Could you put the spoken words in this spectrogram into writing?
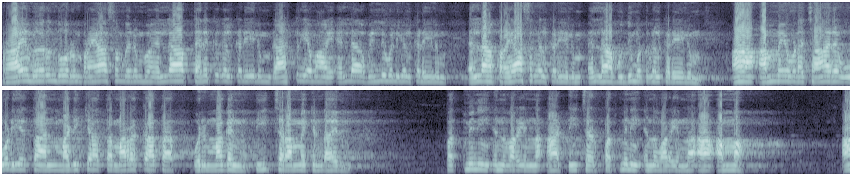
പ്രായമേറുന്തോറും പ്രയാസം വരുമ്പോൾ എല്ലാ തിരക്കുകൾക്കിടയിലും രാഷ്ട്രീയമായ എല്ലാ വെല്ലുവിളികൾക്കിടയിലും എല്ലാ പ്രയാസങ്ങൾക്കിടയിലും എല്ലാ ബുദ്ധിമുട്ടുകൾക്കിടയിലും ആ അമ്മയുടെ ചാര ഓടിയെത്താൻ മടിക്കാത്ത മറക്കാത്ത ഒരു മകൻ ടീച്ചർ അമ്മയ്ക്കുണ്ടായിരുന്നു. പത്മിനി എന്ന് പറയുന്ന ആ ടീച്ചർ പത്മിനി എന്ന് പറയുന്ന ആ അമ്മ. ആ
